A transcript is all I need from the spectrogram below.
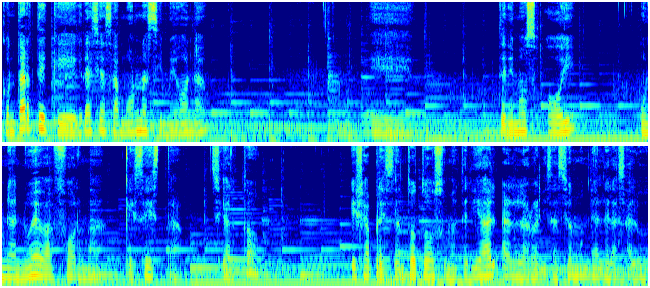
Contarte que gracias a Morna Simeona eh, tenemos hoy una nueva forma que es esta, ¿cierto? Ella presentó todo su material a la Organización Mundial de la Salud.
